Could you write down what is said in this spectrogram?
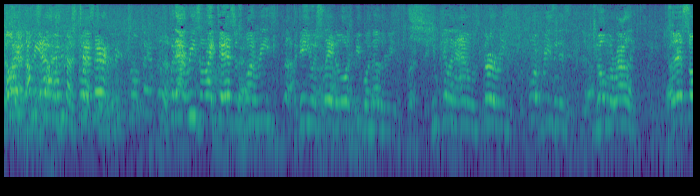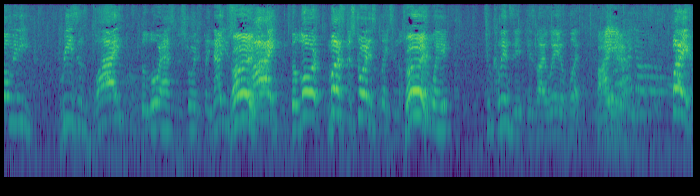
No, I, many animals you destroy? America? For that reason right there, that's just one reason. But then you enslave the Lord's people another reason. You killing the animals, third reason. The fourth reason is no morality. So there's so many reasons why the Lord has to destroy this place. Now you see Right. why the Lord must destroy this place. And the Right. only way to cleanse it is by way of what? Fire. Fire!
